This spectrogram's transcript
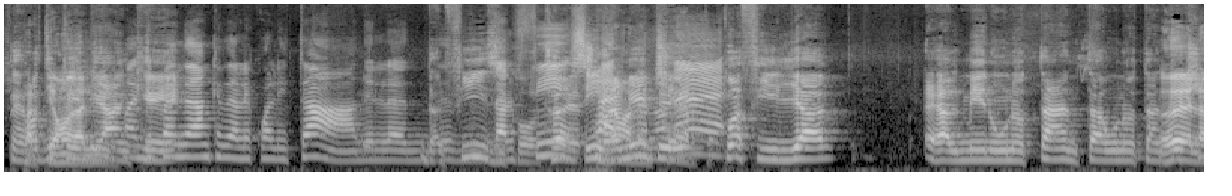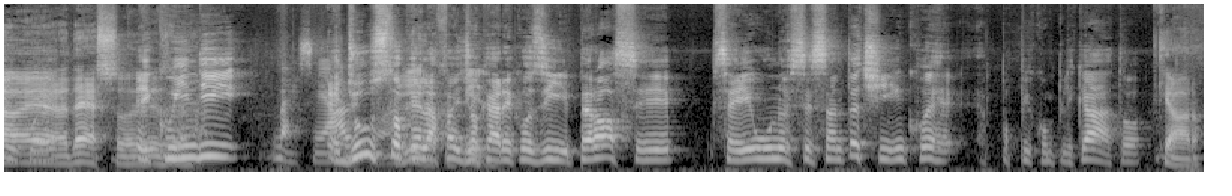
però dipende da anche, Ma dipende anche dalle qualità, del, dal, fisico. Dal fisico. Cioè, sì, sicuramente no, è... tua figlia è almeno 1,80, 1,85 eh, la, eh, adesso, e quindi Beh, è alto, giusto che la fai giocare così, però se sei 1,65 è un po' più complicato. Chiaro,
